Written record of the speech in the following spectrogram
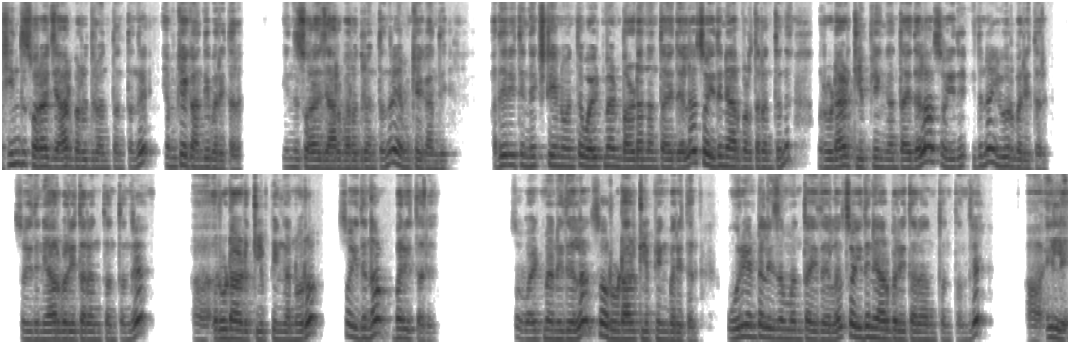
ಹಿಂದ್ ಸ್ವರಾಜ್ ಯಾರು ಬರೆದ್ರು ಅಂತಂತಂದ್ರೆ ಎಂ ಕೆ ಗಾಂಧಿ ಬರೀತಾರೆ. ಹಿಂದ್ ಸ್ವರಾಜ್ ಯಾರು ಬರೆದ್ರು ಅಂತಂದ್ರೆ ಎಂ ಕೆ ಗಾಂಧಿ ಅದೇ ರೀತಿ ನೆಕ್ಸ್ಟ್ ಏನು ಅಂತ ವೈಟ್ ಮ್ಯಾನ್ ಬರ್ಡನ್ ಅಂತ ಇದೆಯಲ್ಲ ಸೊ ಇದನ್ನ ಯಾರು ಬರ್ತಾರೆ ಅಂತಂದ್ರೆ ರುಡಾಡ್ ಕ್ಲಿಪ್ಲಿಂಗ್ ಅಂತ ಇದೆಯಲ್ಲ ಸೊ ಇದು ಇದನ್ನ ಇವ್ರು ಬರೀತಾರೆ. ಸೊ ಇದನ್ನ ಯಾರು ಬರೀತಾರೆ ಅಂತಂತಂದ್ರೆ ಆ, ರುಡಾಡ್ ಕ್ಲಿಪ್ಪಿಂಗ್ ಅನ್ನೋರು ಸೊ ಇದನ್ನ ಬರೀತಾರೆ. ಸೊ ವೈಟ್ ಮ್ಯಾನ್ ಇದೆಯಲ್ಲ ಸೊ ರುಡಾಡ್ ಕ್ಲಿಪ್ಪಿಂಗ್ ಬರೀತಾರೆ. ಓರಿಯೆಂಟಲಿಸಮ್ ಅಂತ ಇದೆಯಲ್ಲ ಸೊ ಇದನ್ನ ಯಾರು ಬರೀತಾರೆ ಅಂತಂತಂದ್ರೆ ಇಲ್ಲಿ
